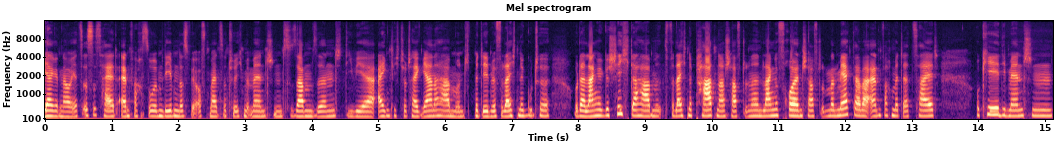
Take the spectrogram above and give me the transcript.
Ja, genau. Jetzt ist es halt einfach so im Leben, dass wir oftmals natürlich mit Menschen zusammen sind, die wir eigentlich total gerne haben und mit denen wir vielleicht eine gute oder lange Geschichte haben, vielleicht eine Partnerschaft oder eine lange Freundschaft. Und man merkt aber einfach mit der Zeit, okay, die Menschen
